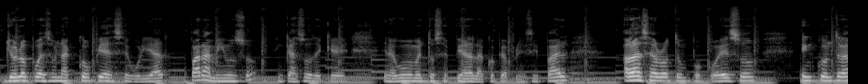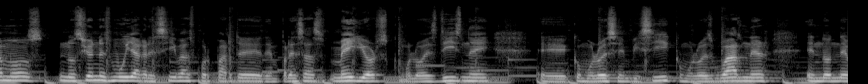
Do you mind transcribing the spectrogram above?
yo lo puedo hacer una copia de seguridad para mi uso, en caso de que en algún momento se pierda la copia principal. Ahora se ha roto un poco eso. Encontramos nociones muy agresivas por parte de empresas mayors, como lo es Disney, eh, como lo es NBC, como lo es Warner, en donde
